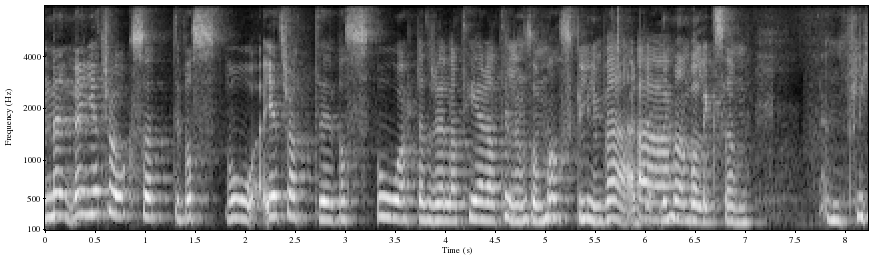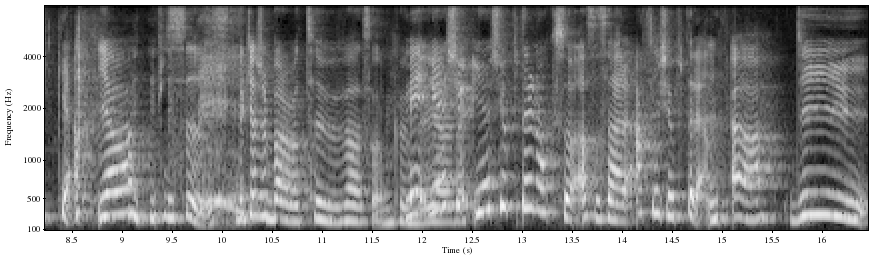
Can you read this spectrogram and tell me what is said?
men, men jag tror också att det var svårt, jag tror att det var svårt att relatera till en så maskulin värld Ja. när man var liksom en flicka. Ja, precis. Det kanske bara var Tuva som kunde Men, men göra jag, det. köp, jag köpte den också, alltså så här, att jag köpte den, Ja, det är ju,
